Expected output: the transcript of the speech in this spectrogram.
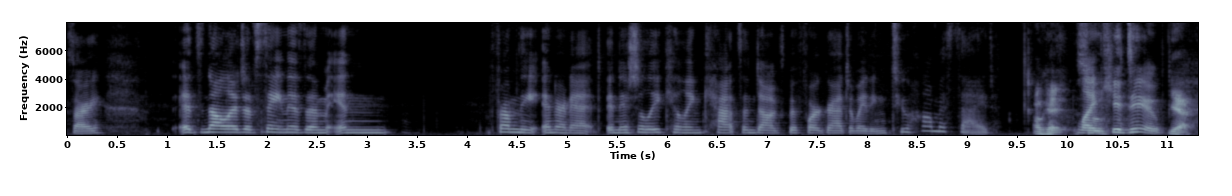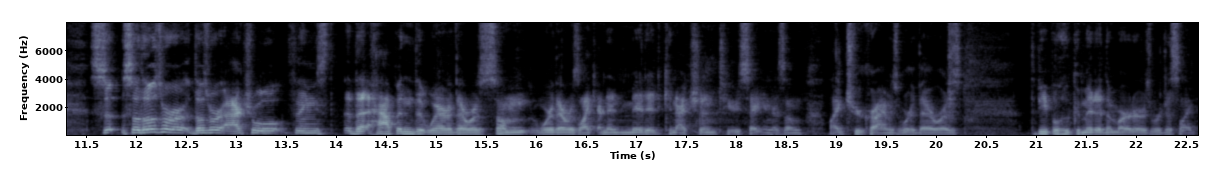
sorry, its knowledge of Satanism in from the internet, initially killing cats and dogs before graduating to homicide. Okay, so- like you do. Yeah. So, so those were those were actual things that happened that where there was some where there was like an admitted connection to Satanism, like true crimes where there was the people who committed the murders were just like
